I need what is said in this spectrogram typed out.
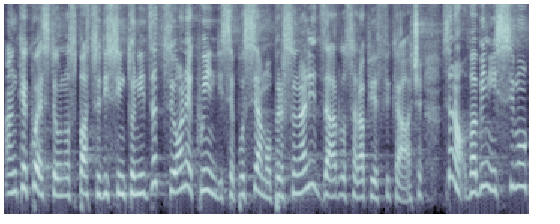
anche questo è uno spazio di sintonizzazione, quindi se possiamo personalizzarlo sarà più efficace, se no va benissimo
